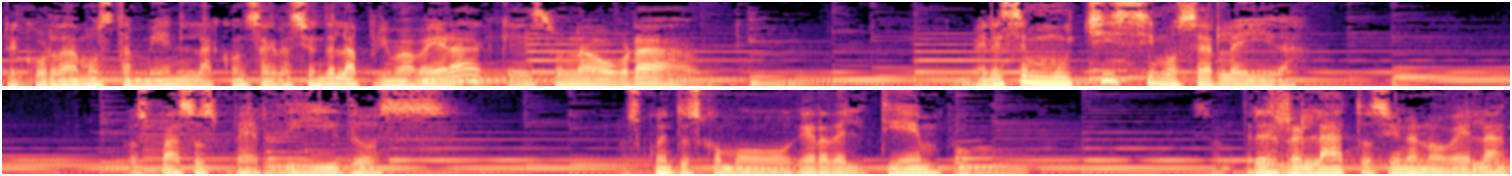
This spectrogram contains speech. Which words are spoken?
Recordamos también La consagración de la primavera, que es una obra merece muchísimo ser leída. Los pasos perdidos, los cuentos como Guerra del Tiempo, son tres relatos y una novela.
